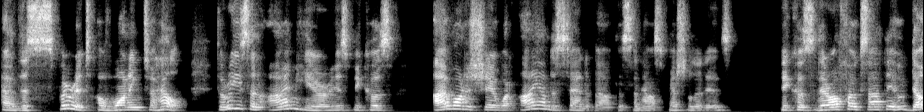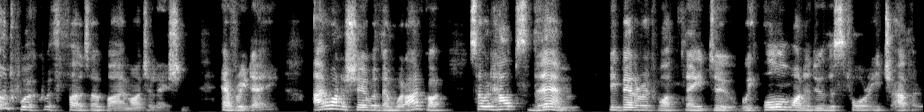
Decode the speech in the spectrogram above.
uh, the spirit of wanting to help. The reason I'm here is because I want to share what I understand about this and how special it is, because there are folks out there who don't work with photobiomodulation every day. I want to share with them what I've got so it helps them be better at what they do. We all want to do this for each other.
